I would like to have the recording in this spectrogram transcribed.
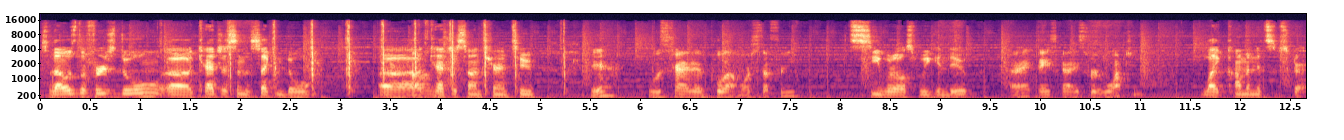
So that was the first duel. Uh, catch us in the second duel. Uh, Oh. catch us on turn two. Yeah. We'll try to pull out more stuff for you. See what else we can do. All right. Thanks guys for watching. Like, comment, and subscribe.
